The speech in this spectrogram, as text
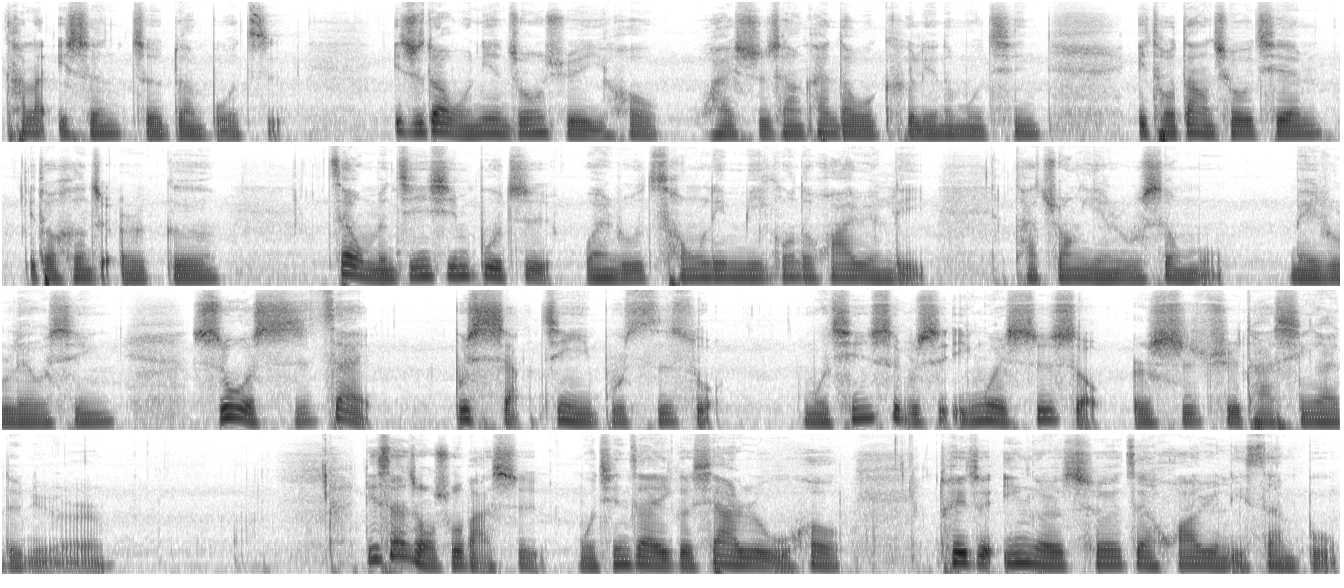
咔啦一声折断脖子。一直到我念中学以后，我还时常看到我可怜的母亲，一头荡秋千，一头哼着儿歌，在我们精心布置、宛如丛林迷宫的花园里，她庄严如圣母，美如流星，使我实在不想进一步思索，母亲是不是因为失手而失去她心爱的女儿。第三种说法是，母亲在一个夏日午后，推着婴儿车在花园里散步，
